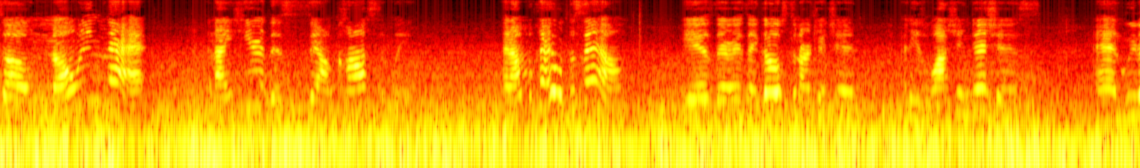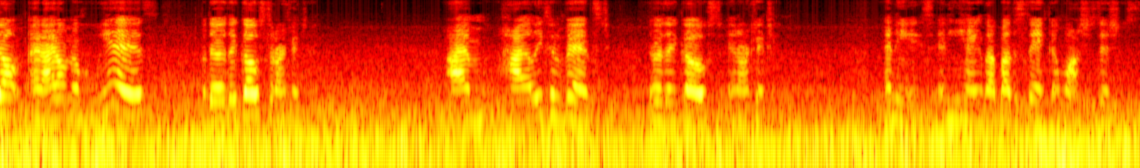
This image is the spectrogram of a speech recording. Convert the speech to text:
So knowing that, and I hear this sound constantly, and I'm okay with the sound, is there is a ghost in our kitchen and he's washing dishes and we don't and I don't know who he is, but there's a ghost in our kitchen. I'm highly convinced there's a ghost in our kitchen. And he's and he hangs out by the sink and washes dishes.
